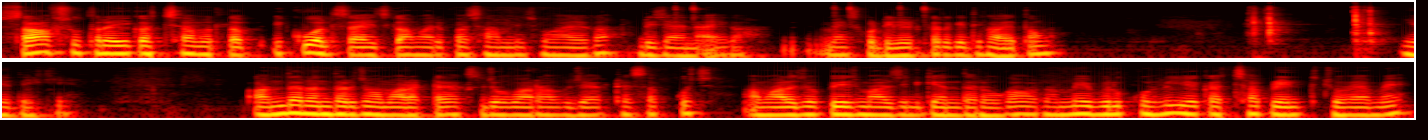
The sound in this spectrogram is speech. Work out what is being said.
साफ़ सुथरा एक अच्छा मतलब इक्वल साइज़ का हमारे पास सामने जो आएगा डिज़ाइन आएगा। मैं इसको डिलीट करके दिखा देता हूँ। ये देखिए। अंदर अंदर जो हमारा टैक्स जो हमारा ऑब्जेक्ट है, सब कुछ हमारा जो पेज मार्जिन के अंदर होगा और हमें बिल्कुल ही एक अच्छा प्रिंट जो है हमें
